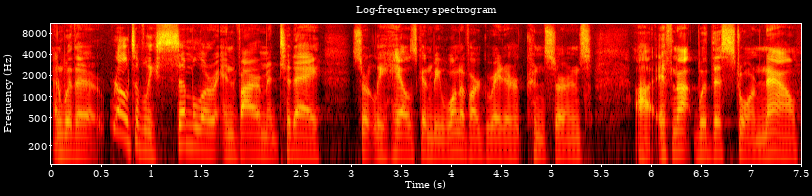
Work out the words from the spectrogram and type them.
And with a relatively similar environment today, certainly hail is going to be one of our greater concerns, uh, if not with this storm now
